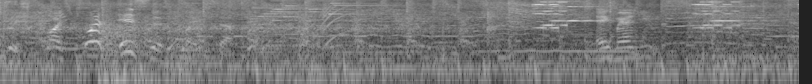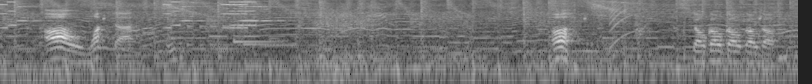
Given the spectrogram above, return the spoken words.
Jesus Christ, what is this place? Eggman, you... Oh, what the? Oh. Go, go, go, go, go.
